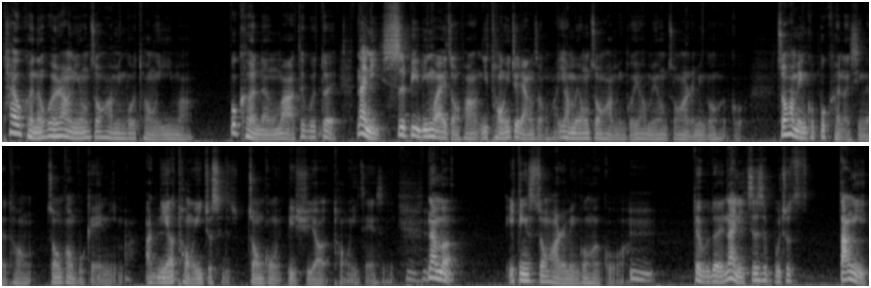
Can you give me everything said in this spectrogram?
他有可能会让你用中华民国统一吗？不可能嘛，对不对？那你势必另外一种方，你统一就两种，要么用中华民国，要么用中华人民共和国。中华民国不可能行得通，中共不给你嘛啊！你要统一就是中共必须要统一这件事情，那么一定是中华人民共和国、啊，嗯，对不对？那你这是不就是当你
